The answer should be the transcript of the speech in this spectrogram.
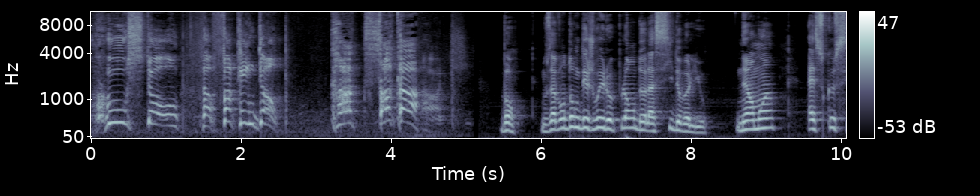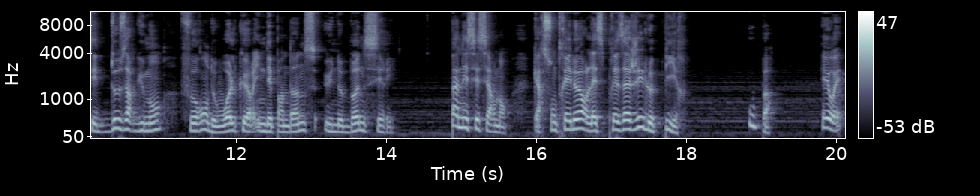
Who stole the fucking dope? Cocksucker! Bon, nous avons donc déjoué le plan de la CW. Néanmoins, est-ce que ces deux arguments feront de Walker Independence une bonne série? Pas nécessairement, car son trailer laisse présager le pire. Ou pas. Et ouais,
